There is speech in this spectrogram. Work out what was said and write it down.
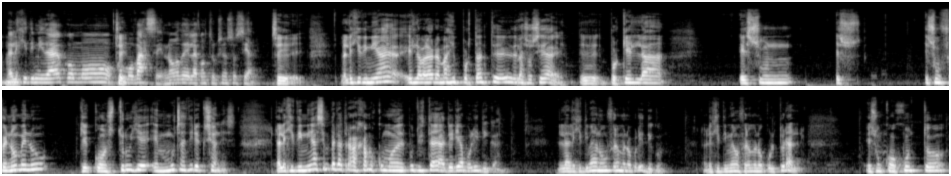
la mm. legitimidad como, como base ¿no? de la construcción social. Sí, la legitimidad es la palabra más importante de las sociedades, eh, porque es, la, es, un, es, es un fenómeno que construye en muchas direcciones. La legitimidad siempre la trabajamos como desde el punto de vista de la teoría política. La legitimidad no es un fenómeno político, la legitimidad es un fenómeno cultural. Es un conjunto,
